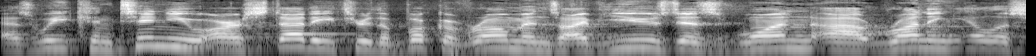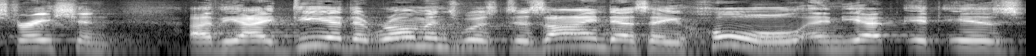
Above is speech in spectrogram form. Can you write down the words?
As we continue our study through the book of Romans, I've used as one uh, running illustration uh, the idea that Romans was designed as a whole, and yet it is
